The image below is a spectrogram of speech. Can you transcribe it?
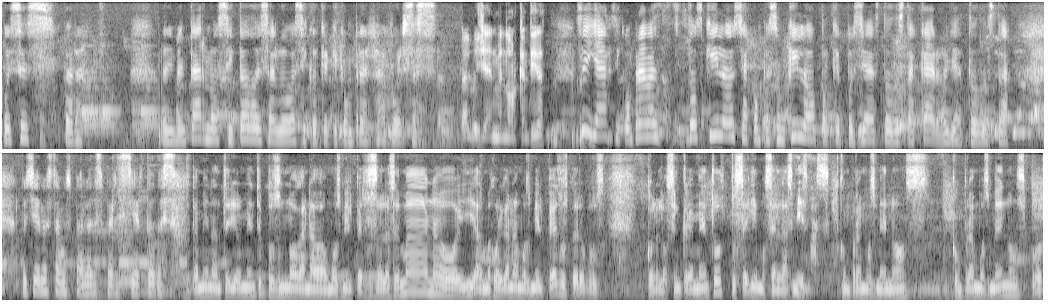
pues es para alimentarnos y todo es algo básico que hay que comprar a fuerzas. Tal vez ya en menor cantidad. Sí, ya, si comprabas dos kilos, ya compras un kilo, porque pues ya todo está caro, ya todo está, pues ya no estamos para desperdiciar todo eso. También anteriormente pues no ganábamos mil pesos a la semana, hoy a lo mejor ganamos mil pesos, pero pues con los incrementos pues seguimos en las mismas. Compramos menos, compramos menos por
